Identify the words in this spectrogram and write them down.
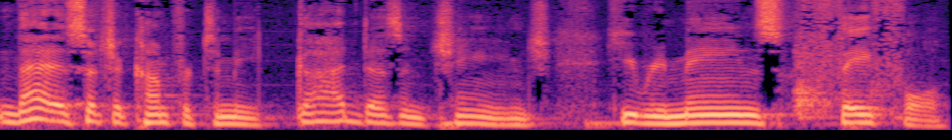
that is such a comfort to me. God doesn't change, He remains faithful.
